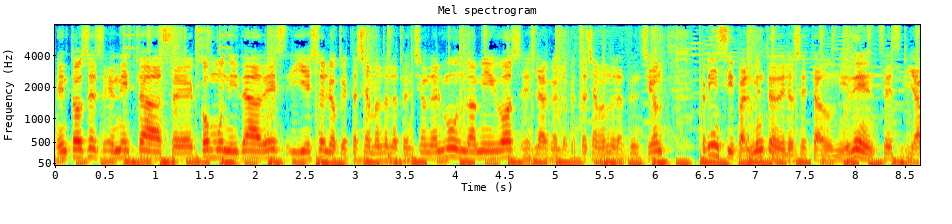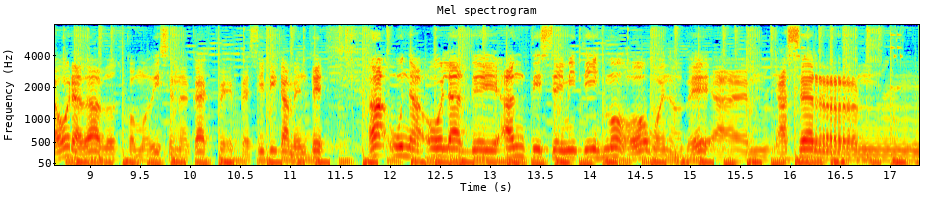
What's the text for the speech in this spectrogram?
Entonces, en estas eh, comunidades, y eso es lo que está llamando la atención del mundo, amigos, es lo que está llamando la atención principalmente de los estadounidenses, y ahora dados, como dicen acá específicamente, a una ola de antisemitismo o, bueno, de eh, hacer... Mm,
